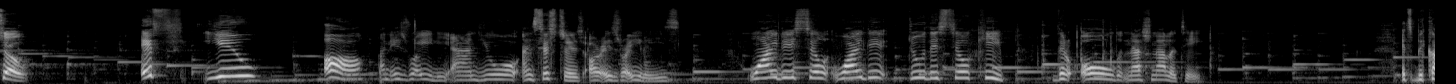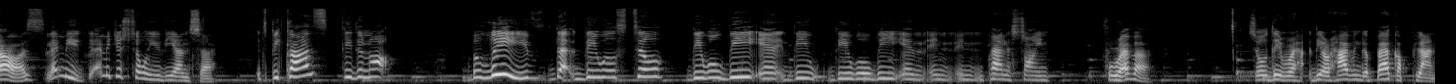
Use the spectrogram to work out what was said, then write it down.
So, if you are an Israeli and your ancestors are Israelis, why do you still why do, do they still keep their old nationality? It's because let me let me just tell you the answer. It's because they do not believe that they will still they will be in, they, they will be in, in, in Palestine forever. So they were they are having a backup plan,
